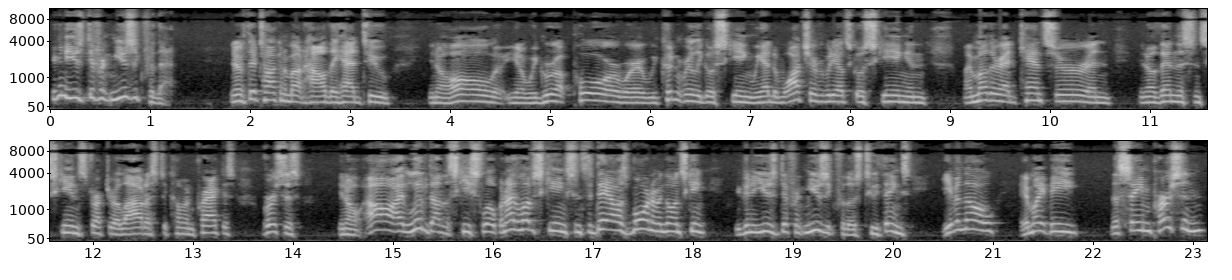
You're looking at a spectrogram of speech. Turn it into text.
You're going to use different music for that. You know, if they're talking about how they had to, you know, oh, you know, we grew up poor where we couldn't really go skiing. We had to watch everybody else go skiing and my mother had cancer and, you know, then this ski instructor allowed us to come and practice versus, you know, oh, I lived on the ski slope and I love skiing since the day I was born. I've been going skiing. You're going to use different music for those two things, even though it might be the same person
